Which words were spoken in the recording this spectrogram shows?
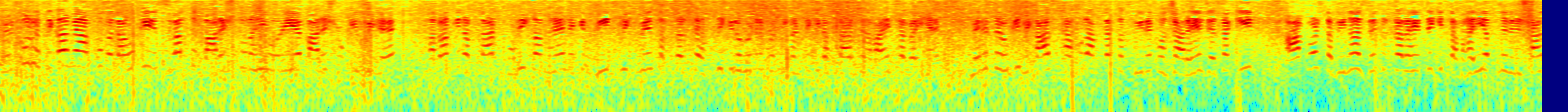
बिल्कुल मैं आपको बताऊँ कि इस वक्त बारिश तो नहीं हो रही है, बारिश रुकी हुई है। हवा की रफ्तार थोड़ी कम है, लेकिन बीच बीच में सत्तर से अस्सी किलोमीटर प्रति घंटे की रफ्तार से हवाएँ चल रही हैं। मेरे सहयोगी विकास ठाकुर आप तक तस्वीरें पहुँचा रहे हैं, जैसा कि आप और सबीना ज़िक्र कर रहे थे कि तबाही अपने निशान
